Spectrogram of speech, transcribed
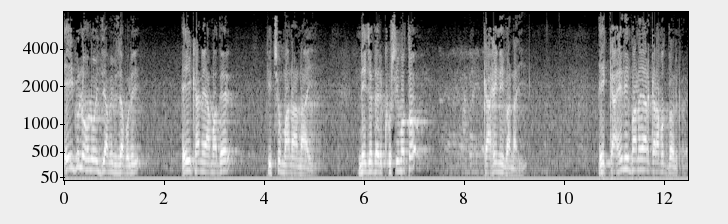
এইগুলো হলো ওই যে আমি যা বলি, এইখানে আমাদের কিছু মানা নাই। নিজেদের খুশি মতো কাহিনী বানাই। এই কাহিনী বানায় আর বয়ন করে।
